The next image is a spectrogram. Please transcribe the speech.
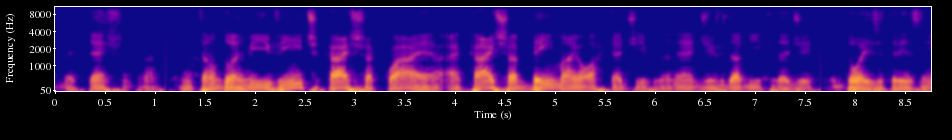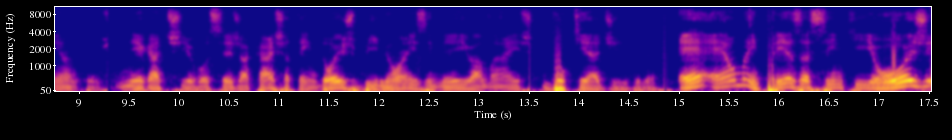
detesto entrar. Então, 2020, caixa qual é? A caixa bem maior que a dívida, né? Dívida líquida de 2,300 negativo, ou seja, a caixa tem 2 bilhões e meio a mais do que a dívida. É, é uma empresa assim que hoje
